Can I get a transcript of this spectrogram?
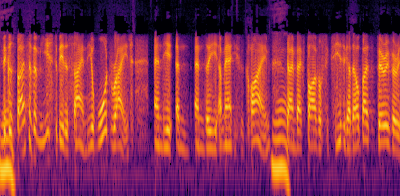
Yeah. because both of them used to be the same. The award rate and the and and the amount you could claim Yeah. going back five or six years ago, they were both very very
